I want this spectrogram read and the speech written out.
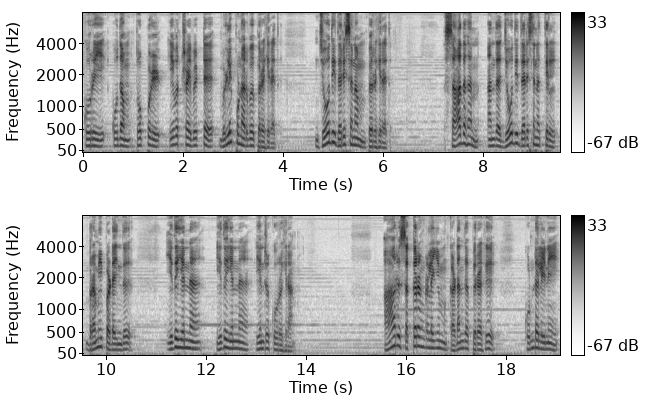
குறி குதம் தொப்புள் இவற்றை விட்டு விழிப்புணர்வு பெறுகிறது. ஜோதி தரிசனம் பெறுகிறது. சாதகன் அந்த ஜோதி தரிசனத்தில் பிரமிப்படைந்து இது என்ன இது என்ன? என்று கூறுகிறான். ஆறு சக்கரங்களையும் கடந்த பிறகு குண்டலினி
